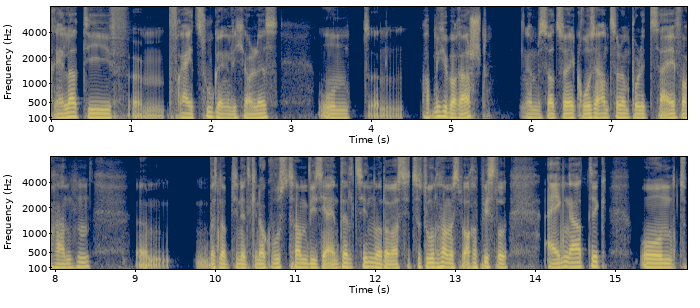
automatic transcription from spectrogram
relativ ähm, frei zugänglich alles und ähm, hat mich überrascht. Ähm, es war zwar eine große Anzahl an Polizei vorhanden. Ähm, weiß nicht, ob die nicht genau gewusst haben, wie sie einteilt sind oder was sie zu tun haben. Es war auch ein bisschen eigenartig und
